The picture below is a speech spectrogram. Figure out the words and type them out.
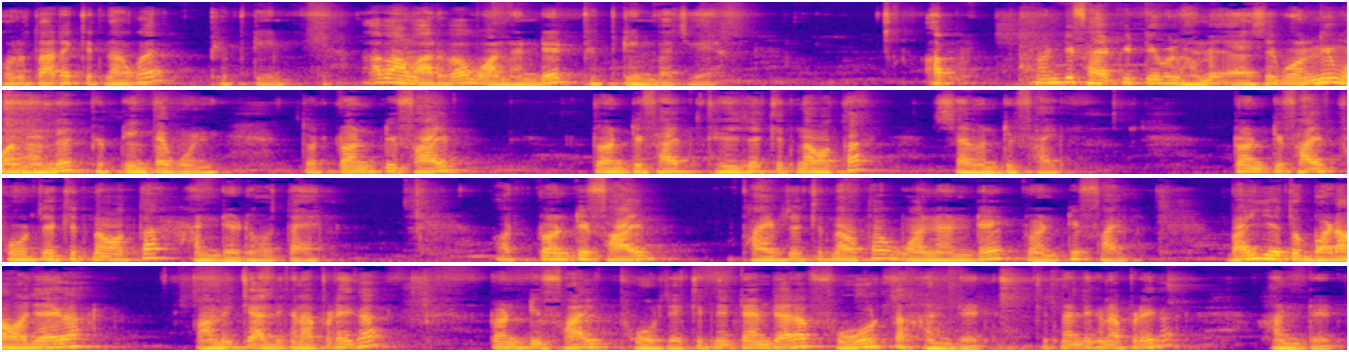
और उतारा, कितना होगा फिफ्टीन अब हमारे पास वन हंड्रेड फिफ्टीन बच गया। अब ट्वेंटी फाइव की टेबल हमें ऐसे बोलनी वन हंड्रेड फिफ्टीन तक बोलनी। तो twenty five twenty five three जा कितना होता? है seventy five twenty five four जा कितना होता? है हंड्रेड होता है। और ट्वेंटी फाइव फाइव जा कितना होता? है वन हंड्रेड ट्वेंटी फाइव भाई, ये तो बड़ा हो जाएगा। हमें क्या लिखना पड़ेगा? ट्वेंटी फाइव फोर जा। कितने टाइम जा रहा? है फोर तो हंड्रेड कितना लिखना पड़ेगा? हंड्रेड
